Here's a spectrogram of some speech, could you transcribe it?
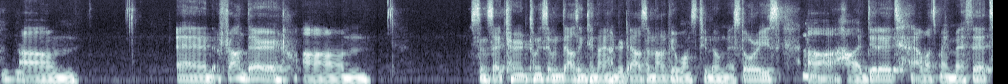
mm-hmm. um, and from there um, since I turned 27,000 to 900,000, a lot of people wants to know my stories, mm-hmm. uh, how I did it, uh, what's my method.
